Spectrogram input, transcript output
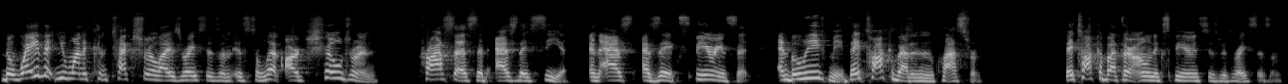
The way that you want to contextualize racism is to let our children process it as they see it and as, as they experience it. And believe me, they talk about it in the classroom. They talk about their own experiences with racism.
